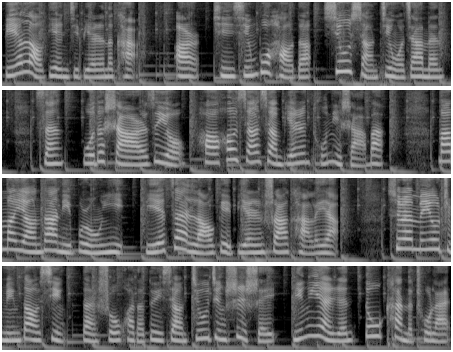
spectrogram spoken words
别老惦记别人的卡；二，品行不好的休想进我家门；三，我的傻儿子哟，好好想想别人图你啥吧。妈妈养大你不容易，别再老给别人刷卡了呀。虽然没有指名道姓，但说话的对象究竟是谁，明眼人都看得出来。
